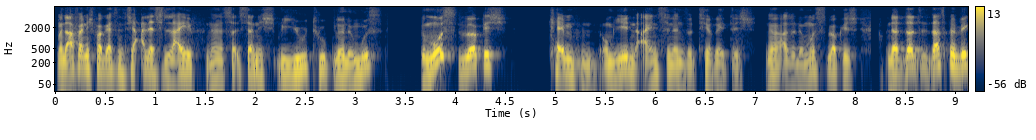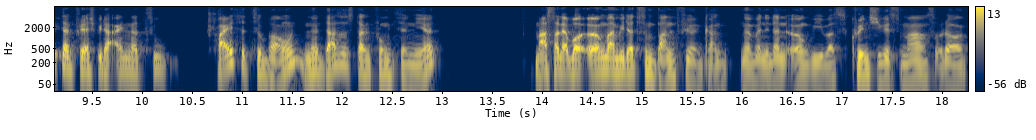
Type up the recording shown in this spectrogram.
Man darf ja nicht vergessen, es ist ja alles live. Ne? Das ist ja nicht wie YouTube. Ne? Du musst, du musst wirklich kämpfen um jeden Einzelnen so theoretisch. Ne? Also du musst wirklich. Und das, das, das bewegt dann vielleicht wieder einen dazu, Scheiße zu bauen, ne? dass es dann funktioniert. Was dann aber irgendwann wieder zum Bann führen kann. Ne? Wenn du dann irgendwie was Cringiges machst oder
